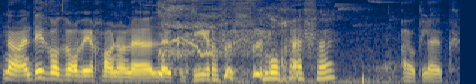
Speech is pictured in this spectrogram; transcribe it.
Nou, en dit wordt wel weer gewoon een leuke dierenvlog even. Ook leuk.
